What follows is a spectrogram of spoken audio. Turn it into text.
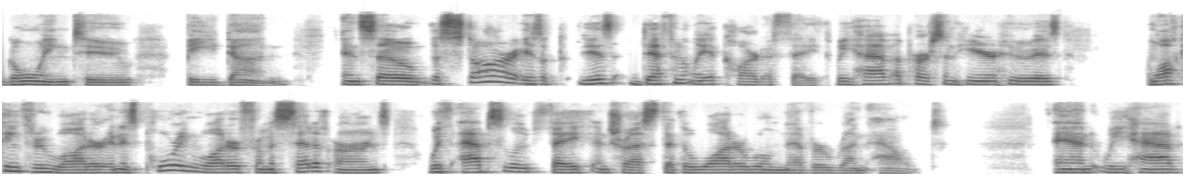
going to be done. And so the star is a, is definitely a card of faith. We have a person here who is walking through water and is pouring water from a set of urns with absolute faith and trust that the water will never run out. And we have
